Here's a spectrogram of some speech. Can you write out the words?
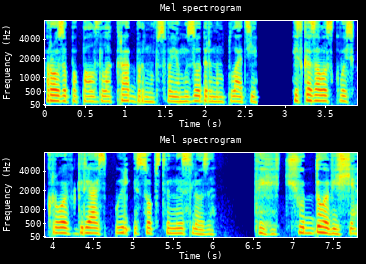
Роза поползла к Радберну в своем изодранном платье, и сказала сквозь кровь, грязь, пыль и собственные слезы. «Ты чудовище!»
